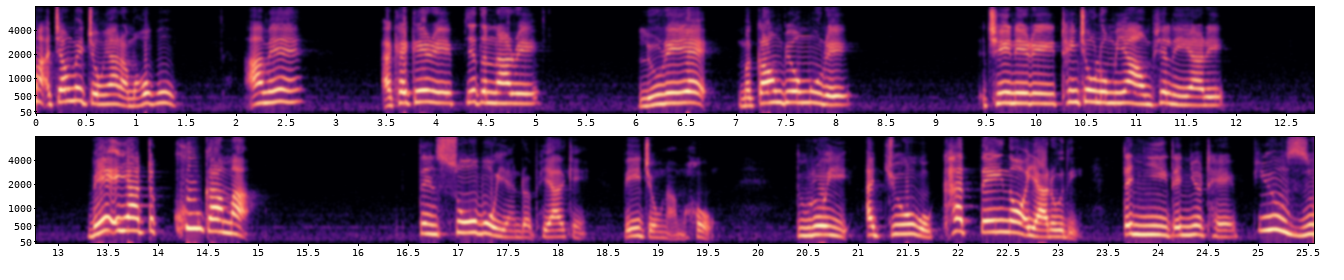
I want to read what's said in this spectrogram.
မှအကြောင်းမဲ့ကြုံရတာမဟုတ်ဘူး အာမင်အခက်အခဲတွေပြဿနာတွေလူတွေရဲ့မကောင်းပြောမှုတွေအခြေအနေတွေထိန်းချုပ်လို့မရအောင်ဖြစ်နေရတွေဘယ်အရာတစ်ခုကမှသင်ဆိုးဖို့ရန်အတွက်ဘုရားခင်ပေးကြုံတာမဟုတ်သူတို့ဤအကျိုးကိုခတ်သိမ်းသောအရာတို့သည်တညီတညွတ်ထဲပြုစု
